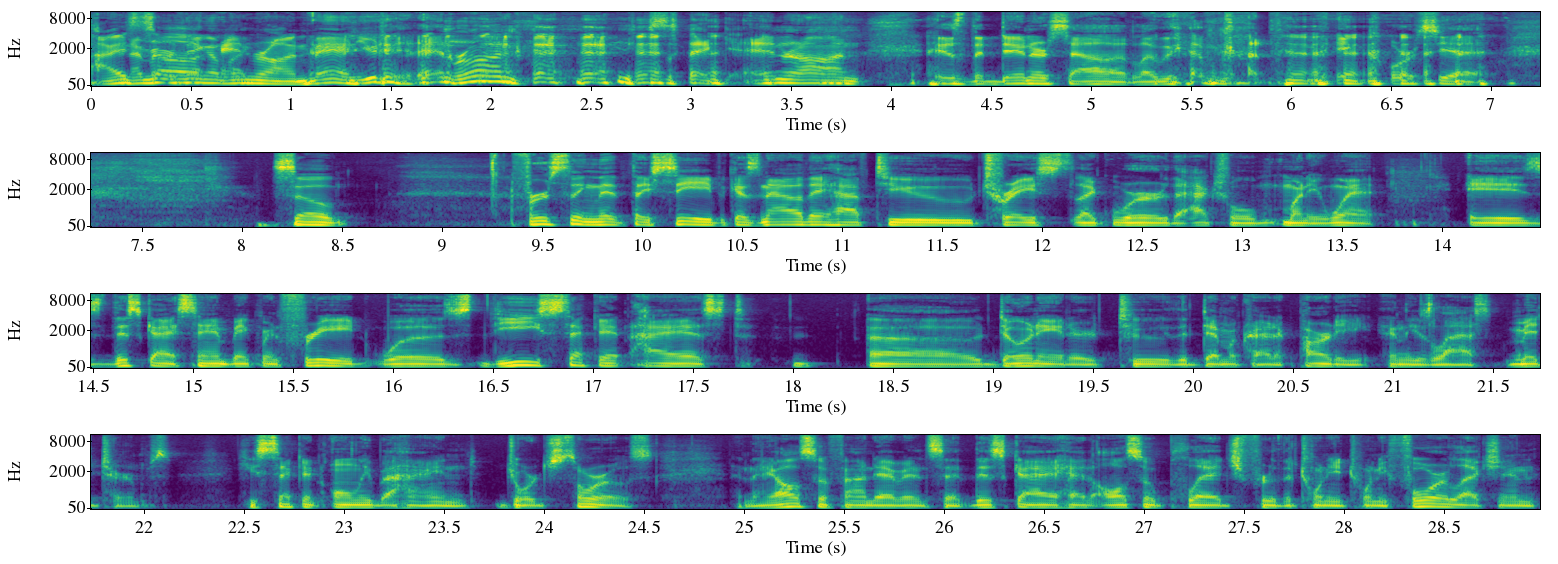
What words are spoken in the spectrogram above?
I And saw like, Enron. Man, you did Enron. He's like, Enron is the dinner salad. Like, we haven't got the main course yet. So, first thing that they see, because now they have to trace like where the actual money went, is this guy, Sam Bankman Fried, was the second highest uh, donator to the Democratic Party in these last midterms. He's second only behind George Soros. And they also found evidence that this guy had also pledged for the 2024 election.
